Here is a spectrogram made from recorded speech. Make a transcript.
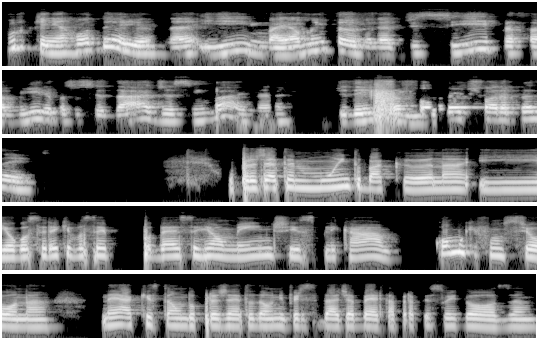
por quem a rodeia, né? E vai aumentando, né? De si para a família, para a sociedade, assim vai, né? De dentro para fora, de fora para dentro. O projeto é muito bacana e eu gostaria que você pudesse realmente explicar como que funciona, né, a questão do projeto da Universidade Aberta para Pessoa Idosa.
